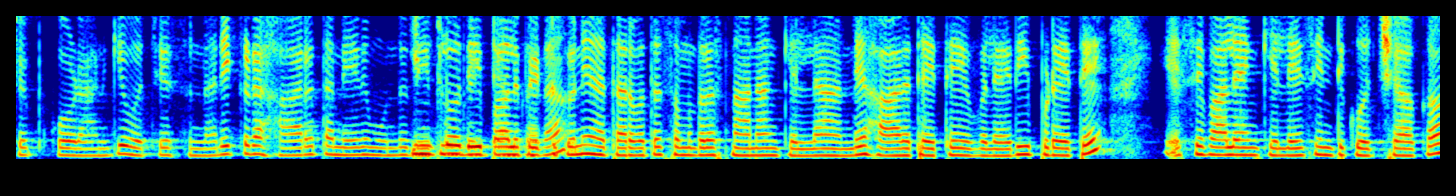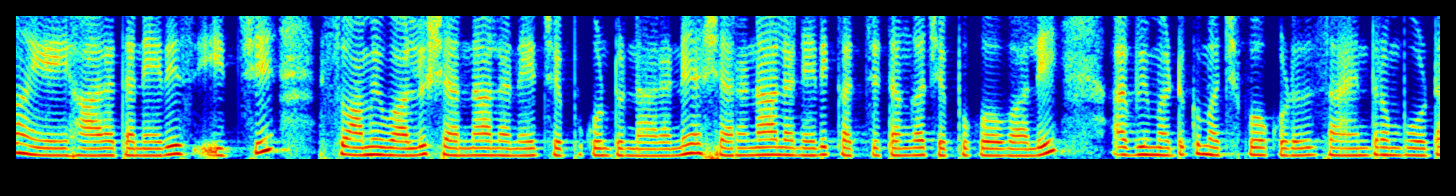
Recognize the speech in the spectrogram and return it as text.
చెప్పుకోవడానికి వచ్చేస్తున్నారు. ఇక్కడ హారతి అనేది ముందు ఇంట్లో దీపాలు పెట్టుకుని ఆ తర్వాత సముద్ర స్నానానికి వెళ్ళా అండి హారతి అయితే ఇవ్వలేదు. ఇప్పుడైతే శివాలయంకి వెళ్ళేసి ఇంటికి వచ్చాక ఈ హారతి అనేది ఇచ్చి స్వామి వాళ్ళు శరణాలు అనేది చెప్పుకుంటున్నారండి. శరణాలు అనేది ఖచ్చితంగా చెప్పుకోవాలి. అవి మటుకు మర్చిపోకూడదు. సాయంత్రం పూట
